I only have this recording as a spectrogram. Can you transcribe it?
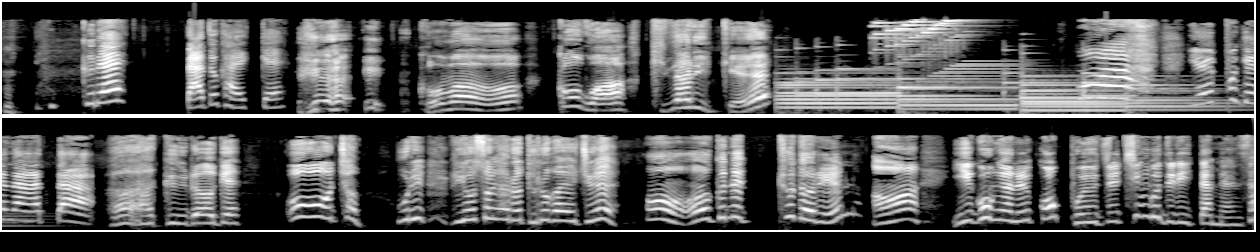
그래, 나도 갈게. 고마워. 꼭 와. 기다릴게. 아, 그러게. 어, 참, 우리 리허설 하러 들어가야지. 어, 어, 근데 투덜인? 어, 이 공연을 꼭 보여줄 친구들이 있다면서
